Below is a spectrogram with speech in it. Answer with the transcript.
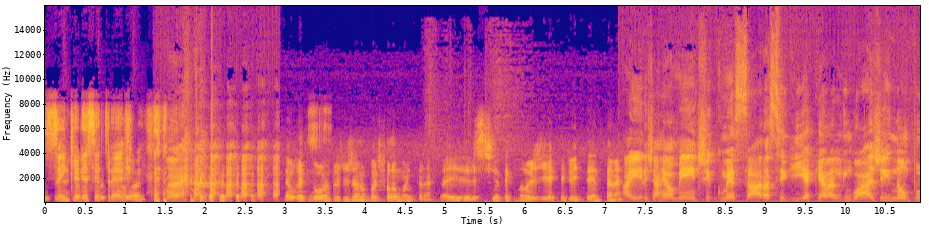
sem querer ser trash, falar. né? Daí o Retorno a gente já não pode falar muito, né? Daí eles tinham tecnologia, que é de 80, né? Aí eles já realmente começaram a seguir aquela linguagem não por,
